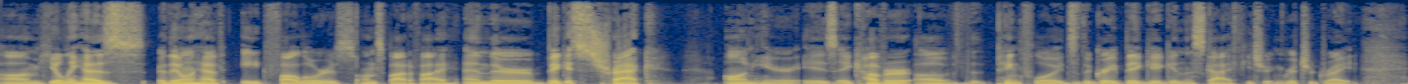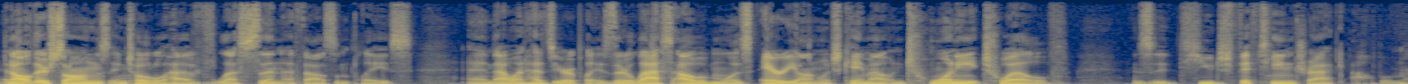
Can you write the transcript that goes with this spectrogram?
Um he only has or they only have 8 followers on Spotify and their biggest track on here is a cover of the Pink Floyd's "The Great Big Gig in the Sky" featuring Richard Wright, and all their songs in total have less than a thousand plays, and that one had zero plays. Their last album was Arion, which came out in 2012. It's a huge 15-track album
